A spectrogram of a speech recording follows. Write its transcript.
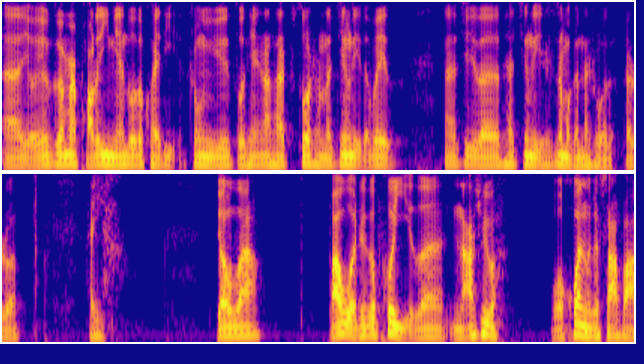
呃，有一个哥们儿跑了一年多的快递，终于昨天让他坐上了经理的位子。那记得他经理是这么跟他说的：“他说，哎呀，彪子啊，把我这个破椅子你拿去吧，我换了个沙发。”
